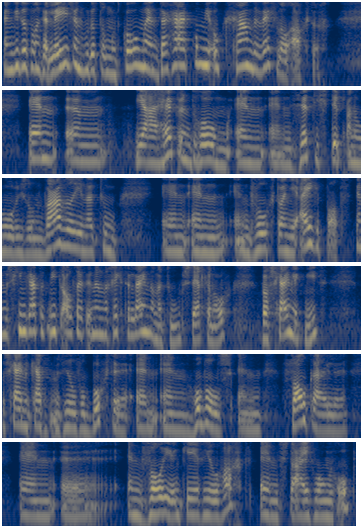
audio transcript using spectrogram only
En wie dat dan gaat lezen en hoe dat er moet komen, en daar ga, kom je ook gaandeweg wel achter. En um, ja, heb een droom en, en zet die stip aan de horizon. Waar wil je naartoe? En, en, en volg dan je eigen pad. En misschien gaat het niet altijd in een rechte lijn daar naartoe. Sterker nog, waarschijnlijk niet. Waarschijnlijk gaat het met heel veel bochten en, en hobbels en valkuilen. En, uh, en val je een keer heel hard en sta je gewoon weer op.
